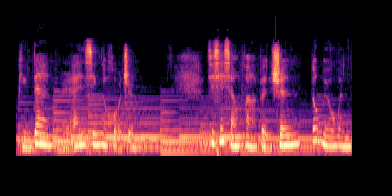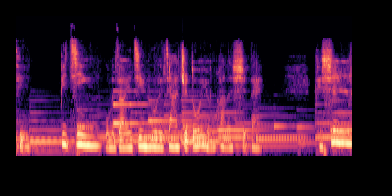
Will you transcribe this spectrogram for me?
平淡而安心的活着，这些想法本身都没有问题。毕竟我们早已进入了价值多元化的时代。可是，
